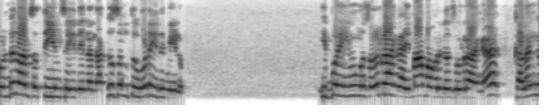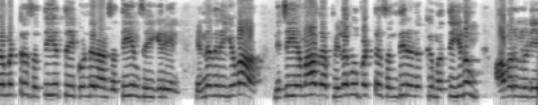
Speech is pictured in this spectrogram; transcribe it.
கொண்டு நான் சத்தியம் செய்தேன். அந்த அக்குசம் தூவோட இது மீளும் இப்போ இவங்க சொல்றாங்க இமாம் அவர்கள் சொல்றாங்க கலங்கமற்ற சத்தியத்தை கொண்டு நான் சத்தியம் செய்கிறேன். என்ன தெரியுமா? நிச்சயமாக பிளவுபட்ட சந்திரனுக்கு மத்தியிலும் அவர்களுடைய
